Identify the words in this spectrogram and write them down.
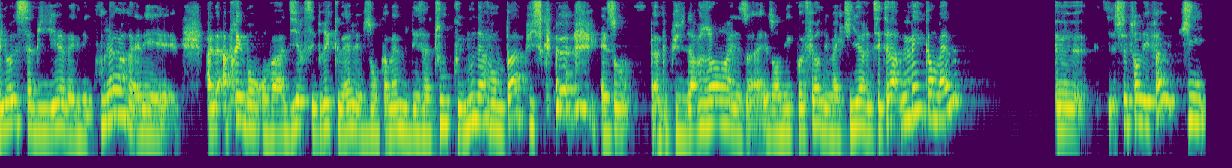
elle ose s'habiller avec des couleurs. Elle est après bon, on va dire c'est vrai qu'elles elles ont quand même des atouts que nous n'avons pas puisque elles ont un peu plus d'argent, elles, elles ont des coiffeurs, des maquilleurs, etc. Mais quand même, euh, ce sont des femmes qui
